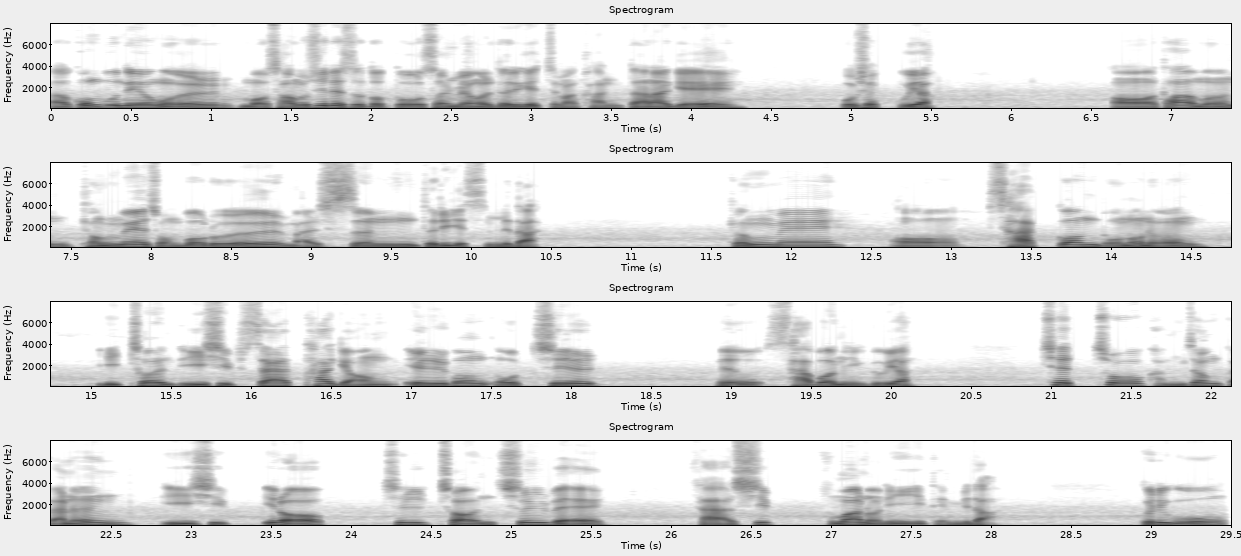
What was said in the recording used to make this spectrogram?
아, 공부 내용을 뭐 사무실에서도 또 설명을 드리겠지만 간단하게 보셨고요. 어, 다음은 경매 정보를 말씀드리겠습니다. 경매 어, 사건 번호는 2024 타경 1057 4번이고요. 최초 감정가는 21억 7,749만 원이 됩니다. 그리고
